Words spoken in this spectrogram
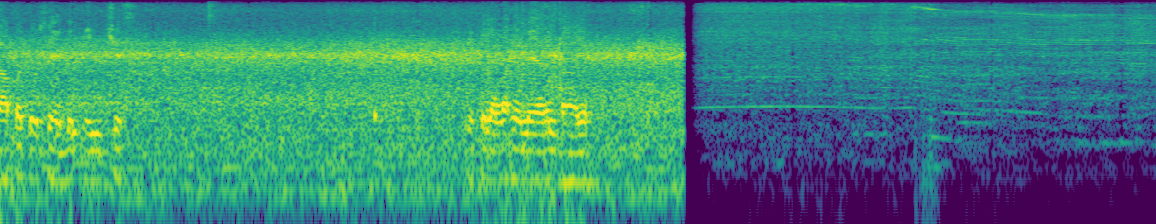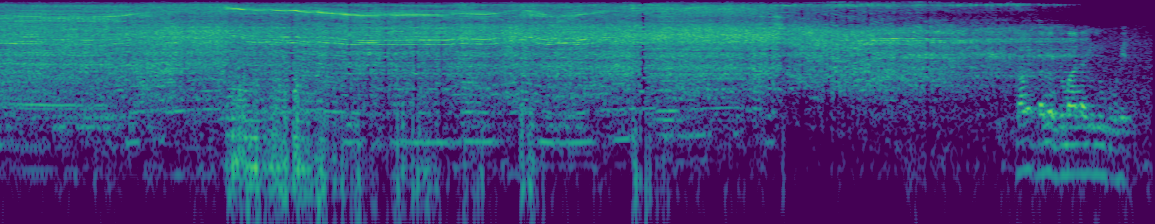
Dapat yung 7 inches ito lang kasi meron tayo. Bakit ano, lumalayo yung guhit?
